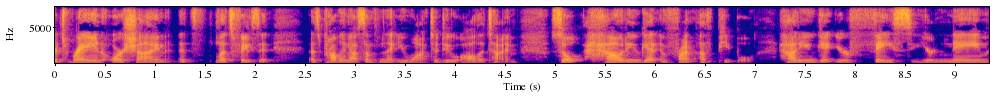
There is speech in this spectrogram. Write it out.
it's rain or shine, it's let's face it, that's probably not something that you want to do all the time. So, how do you get in front of people? How do you get your face, your name,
